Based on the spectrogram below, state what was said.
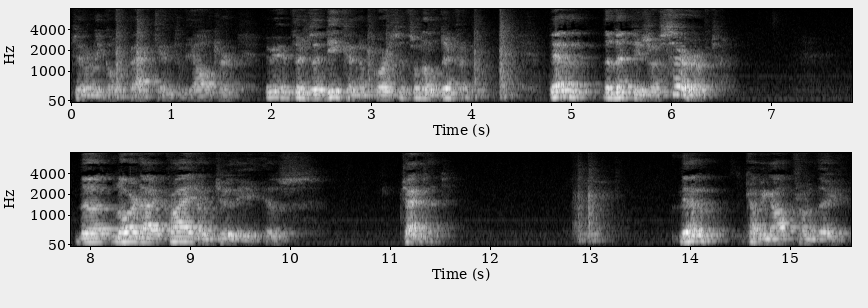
generally goes back into the altar. If there's a deacon, of course, it's a little different. Then the litanies are served, the Lord I cried unto thee is chanted. Then, coming out from the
